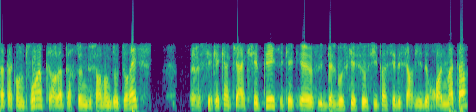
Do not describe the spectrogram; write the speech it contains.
attaquant de pointe en la personne de Fernando Torres. Euh, c'est quelqu'un qui a accepté. Euh, Del Bosque s'est aussi passé des services de Juan Mata,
